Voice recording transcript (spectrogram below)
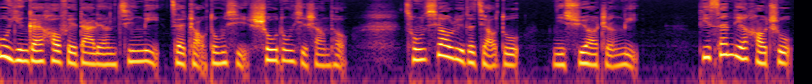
不应该耗费大量精力在找东西、收东西上头。从效率的角度，你需要整理。第三点好处，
